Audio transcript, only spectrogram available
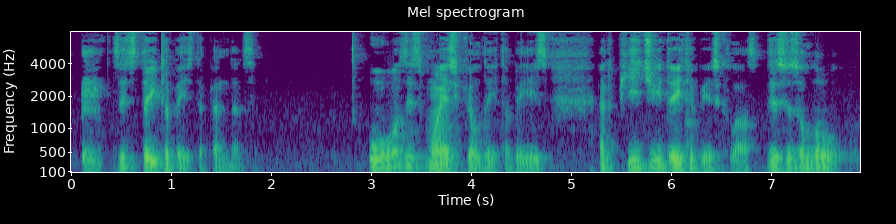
this database dependency or this MySQL database and PG database class. This is a low level.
